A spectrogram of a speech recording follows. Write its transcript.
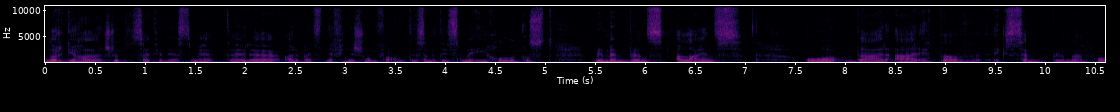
Norge har sluttet seg til det som heter arbeidsdefinisjonen for antisemittisme i Holocaust Remembrance Alliance. Og der er et av eksemplene på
